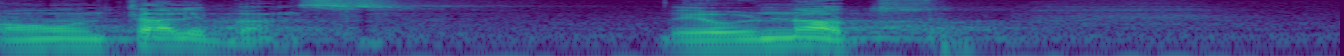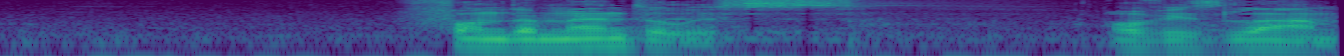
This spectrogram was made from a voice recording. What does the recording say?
own Talibans. They were not fundamentalists of Islam,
